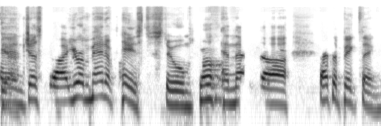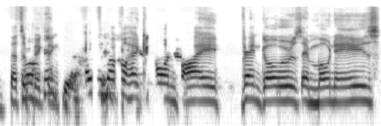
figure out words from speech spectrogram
yeah. and just uh, you're a man of taste, Stu, well, and that's uh, that's a big thing. That's a well, big thing. You. Any knucklehead can go and buy Van Goghs and Monets,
